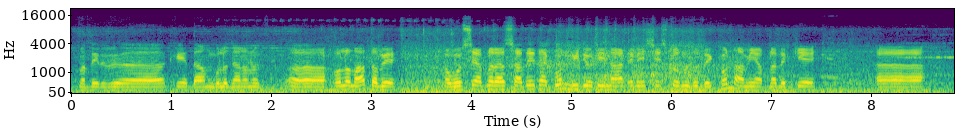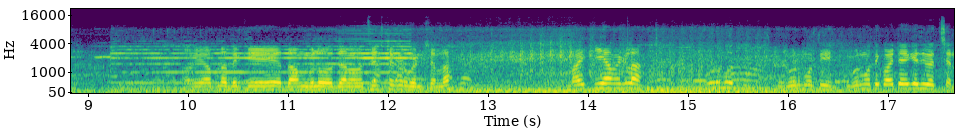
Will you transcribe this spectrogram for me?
আপনাদেরকে দামগুলো জানানো হলো না। তবে অবশ্যই আপনারা সাথেই থাকুন। ভিডিওটি না টেনে শেষ পর্যন্ত দেখুন। আমি আপনাদেরকে আমি আপনাদেরকে দামগুলো জানানোর চেষ্টা করব ইনশাল্লাহ ভাই কী আম এগুলা? গুড়মতি। গুড়মতি। গুড়মতি কয় টাকা কেজি বেচছেন?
